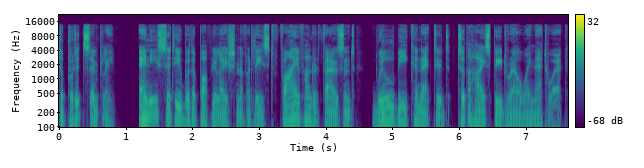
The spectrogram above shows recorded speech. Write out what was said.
To put it simply, any city with a population of at least 500,000 will be connected to the high-speed railway network.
